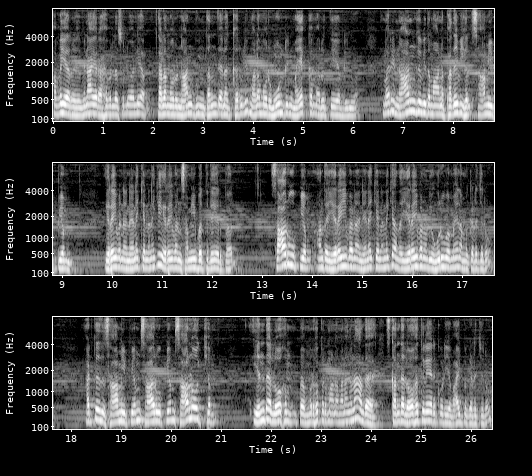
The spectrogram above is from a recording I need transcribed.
ஔவையார் விநாயகர் அகவல்ல சொல்லுவா இல்லையா? தலமொரு நான்கும் தந்தென கருளி மலமொரு மூன்றின் மயக்கம் மறுத்தே அப்படின்வா அது மாதிரி நான்கு விதமான பதவிகள் சாமிப்பியம் இறைவனை நினைக்க நினைக்க இறைவன் சமீபத்திலே இருப்பார். சாரூப்பியம் அந்த இறைவனை நினைக்க நினைக்க அந்த இறைவனுடைய உருவமே நமக்கு கிடைச்சிடும். அடுத்தது சாமீப்பியம் சாரூப்பியம் சாலோக்கியம். எந்த லோகம் இப்போ முருகப்பெருமானை வணங்கினா அந்த ஸ்கந்த லோகத்திலே இருக்கக்கூடிய வாய்ப்பு கிடைச்சிடும்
